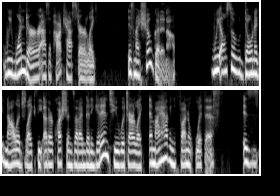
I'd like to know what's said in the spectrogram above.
we wonder as a podcaster, like, is my show good enough? We also don't acknowledge like the other questions that I'm going to get into, which are like, am I having fun with this? Is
